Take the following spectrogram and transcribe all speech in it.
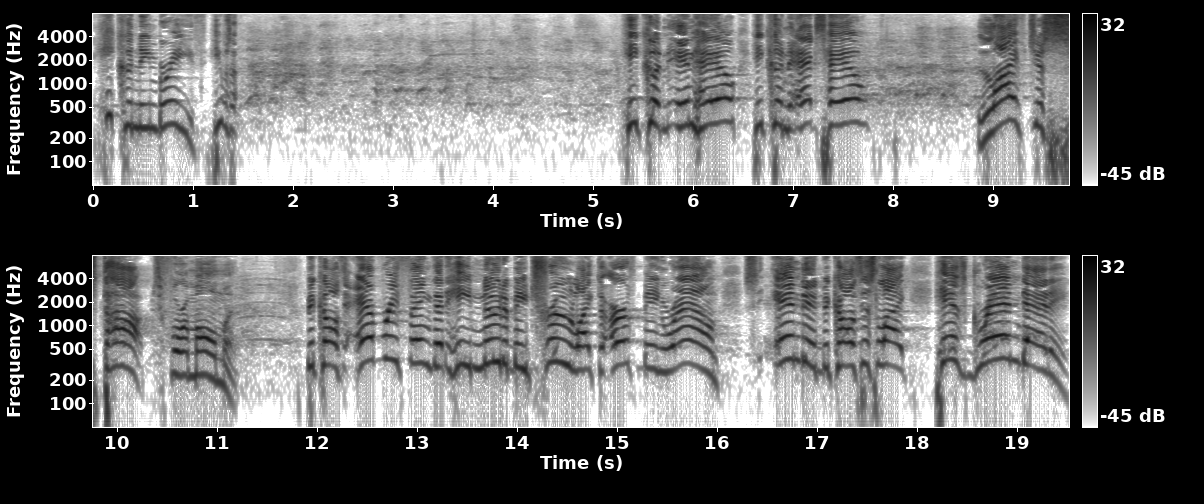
He couldn't even breathe. He was. A, he couldn't inhale. He couldn't exhale. Life just stopped for a moment because everything that he knew to be true, like the earth being round, ended because it's like his granddaddy,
